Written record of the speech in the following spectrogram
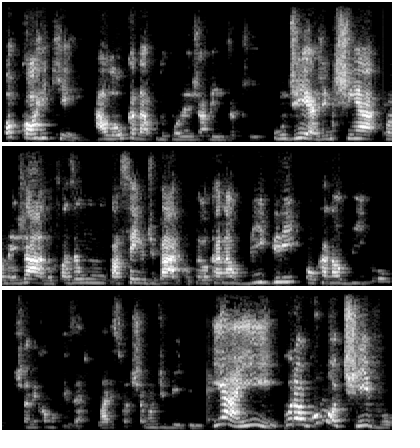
ocorre que, a louca da, do planejamento aqui, um dia a gente tinha planejado fazer um passeio de barco pelo canal Bigly ou canal Beagle, chame como quiser. Lá eles chamam de Bigly. E aí, por algum motivo,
